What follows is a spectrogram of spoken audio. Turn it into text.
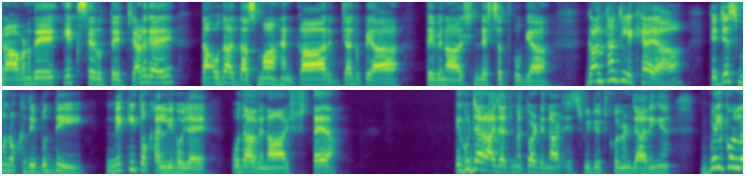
ਰਾਵਣ ਦੇ ਇੱਕ ਸਿਰ ਉੱਤੇ ਚੜ ਗਏ ਤਾਂ ਉਹਦਾ ਦਸਵਾਂ ਹੰਕਾਰ ਜਗ ਪਿਆ ਤੇ ਵਿਨਾਸ਼ ਨਿਸ਼ਚਿਤ ਹੋ ਗਿਆ। ਗ੍ਰੰਥਾਂ 'ਚ ਲਿਖਿਆ ਆ ਕਿ ਜਿਸ ਮਨੁੱਖ ਦੀ ਬੁੱਧੀ ਨੇਕੀ ਤੋਂ ਖਾਲੀ ਹੋ ਜਾਏ, ਉਹਦਾ ਵਿਨਾਸ਼ ਤੈਅ ਆ। ਇਹ ਗੁੱਜਾ ਰਾਜ ਅੱਜ ਮੈਂ ਤੁਹਾਡੇ ਨਾਲ ਇਸ ਵੀਡੀਓ 'ਚ ਖੋਲਣ ਜਾ ਰਹੀ ਹਾਂ। ਬਿਲਕੁਲ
